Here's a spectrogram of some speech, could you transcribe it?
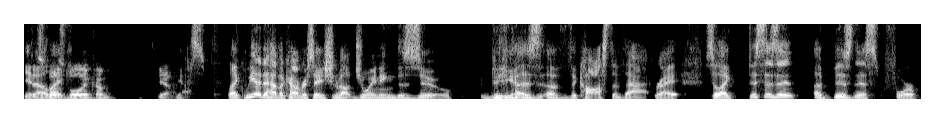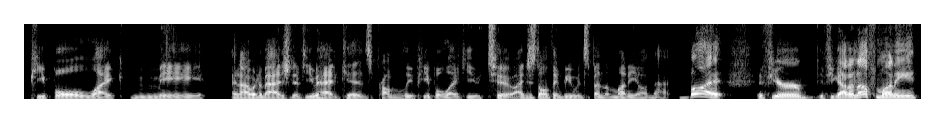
You know, like income. Yeah. Yes. Like we had to have a conversation about joining the zoo because of the cost of that. Right. So, like, this isn't a business for people like me. And I would imagine if you had kids, probably people like you too. I just don't think we would spend the money on that. But if you're, if you got enough money,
